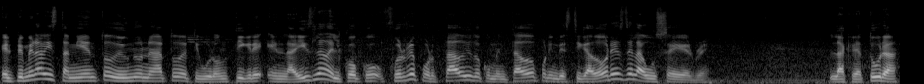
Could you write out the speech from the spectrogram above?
El primer avistamiento de un neonato de tiburón tigre en la isla del Coco fue reportado y documentado por investigadores de la UCR. La criatura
